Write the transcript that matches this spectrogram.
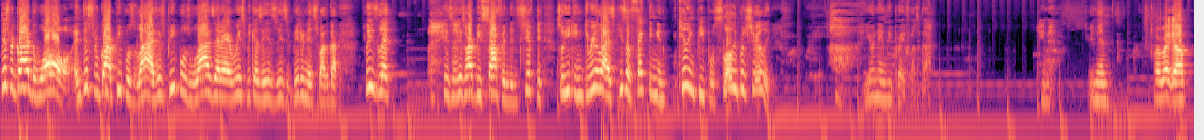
disregard the wall and disregard people's lives. There's people's lives that are at risk because of his, his bitterness, Father God. Please let his his heart be softened and shifted so he can realize he's affecting and killing people slowly but surely. In your name we pray, Father God. Amen. Amen. All right, y'all.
